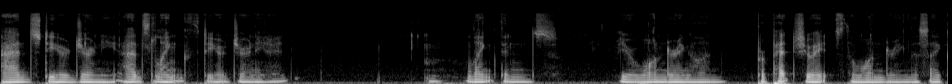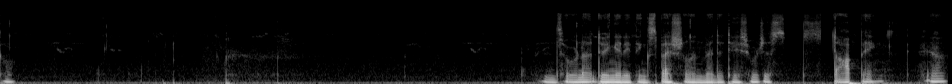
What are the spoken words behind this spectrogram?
adds to your journey, adds length to your journey. It lengthens your wandering on, perpetuates the wandering, the cycle. And so we're not doing anything special in meditation. We're just stopping. You know,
